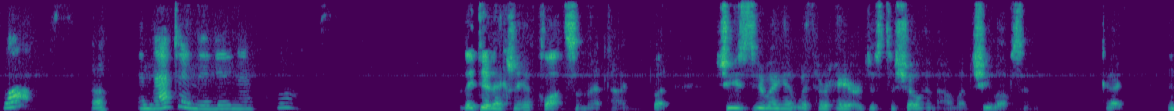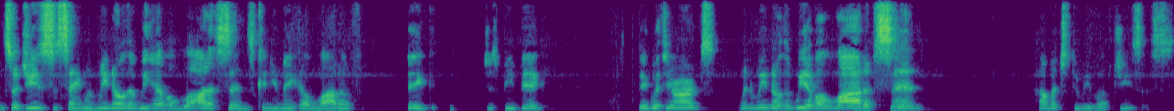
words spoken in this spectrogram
cloths. Huh? In that time, they didn't have cloths. They did actually have cloths in that time, but she's doing it with her hair just to show him how much she loves him. Okay. And so Jesus is saying, when we know that we have a lot of sins, can you make a lot of big, just be big, big with your arms? When we know that we have a lot of sin, how much do we love Jesus?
